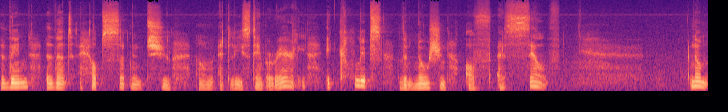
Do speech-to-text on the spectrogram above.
then that helps Sutton to, um, at least temporarily, eclipse the notion of a self. Now,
